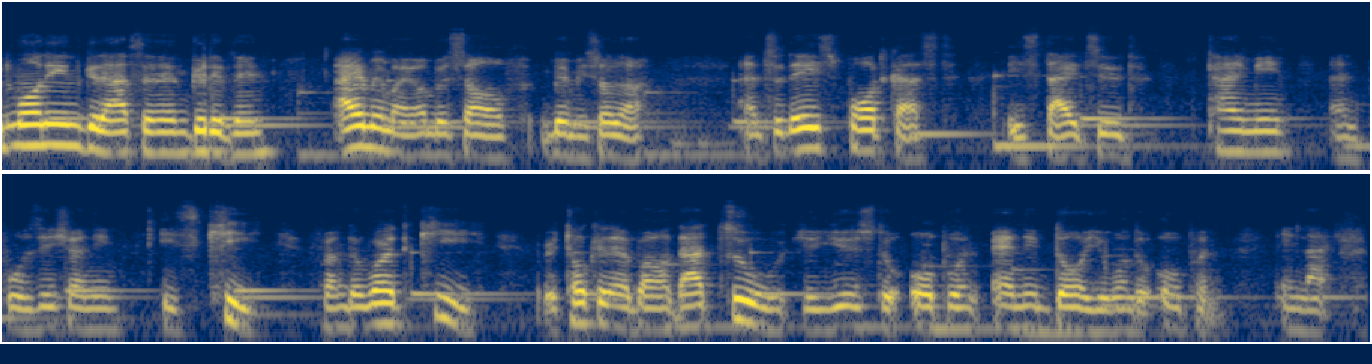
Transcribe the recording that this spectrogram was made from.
Good morning, good afternoon, good evening. I am in my humble self, Bemisola, and today's podcast is titled Timing and Positioning is Key. From the word key, we're talking about that tool you use to open any door you want to open in life.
